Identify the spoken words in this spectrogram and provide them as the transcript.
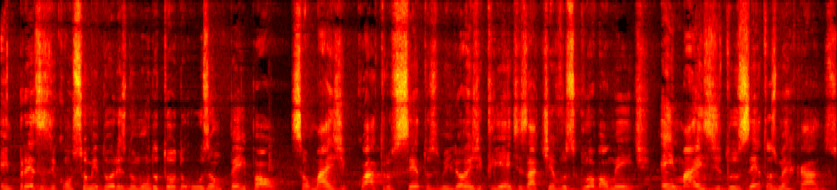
Empresas e consumidores no mundo todo usam PayPal. São mais de 400 milhões de clientes ativos globalmente, em mais de 200 mercados.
